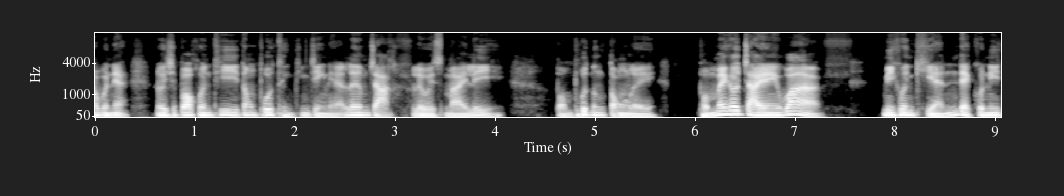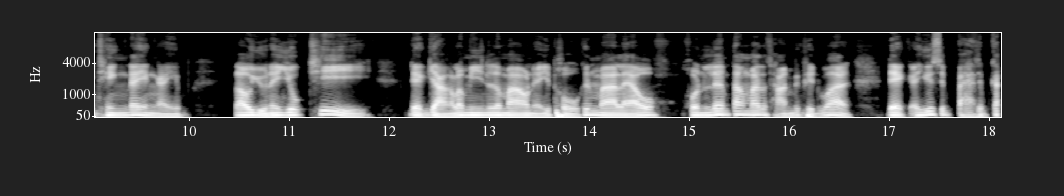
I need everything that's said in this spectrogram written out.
ครับวันนี้โดยเฉพาะคนที่ต้องพูดถึงจริง ๆ เนี่ย เริ่มจากเลวิสไมลี่ผมพูดตรงๆเลย ผมไม่เข้าใจว่ามีคนเขียนเด็กคนนี้ทิ้งได้ยังไง เราอยู่ในยุคที่เด็กอย่างเรามีละมาวเนี่ยโผล่ขึ้นมาแล้ว คนเริ่มตั้งมาตรฐานผิดๆว่าเด็กอายุ 18-19เ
